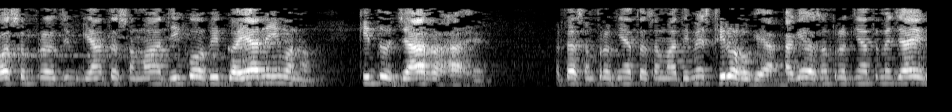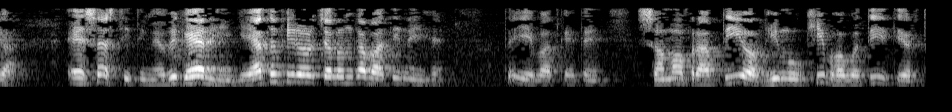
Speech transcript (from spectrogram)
असंप्रज्ञात समाधि को अभी गया नहीं मनो किंतु जा रहा है। अर्थात संप्रज्ञात समाधि में स्थिर हो गया। आगे असंप्रज्ञात में जाएगा। ऐसा स्थिति में अभी गया नहीं। गया तो फिर और चलन का बात ही नहीं है। तो ये बात कहते हैं सम प्राप्ति अभिमुखी भवती इत्यर्थ।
